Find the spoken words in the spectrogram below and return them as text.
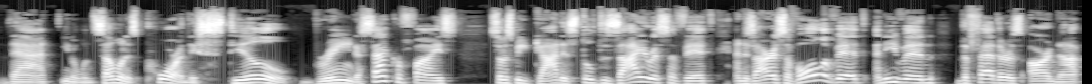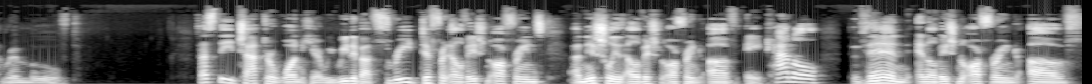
that, you know, when someone is poor and they still bring a sacrifice, so to speak, God is still desirous of it and desirous of all of it, and even the feathers are not removed. That's the chapter one here. We read about three different elevation offerings. Initially, the elevation offering of a cattle, then an elevation offering of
